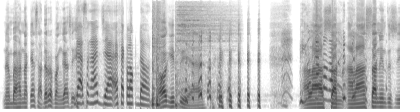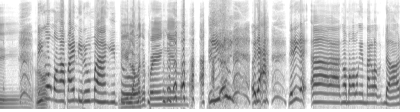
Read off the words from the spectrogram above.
Nambah anaknya sadar apa enggak sih? nggak sengaja efek lockdown Oh gitu ya. kan alasan, alasan itu sih. Oh, bingung mau ngapain di rumah gitu bilang aja pengen. udah ah. jadi eh, ngomong-ngomongin tentang lockdown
